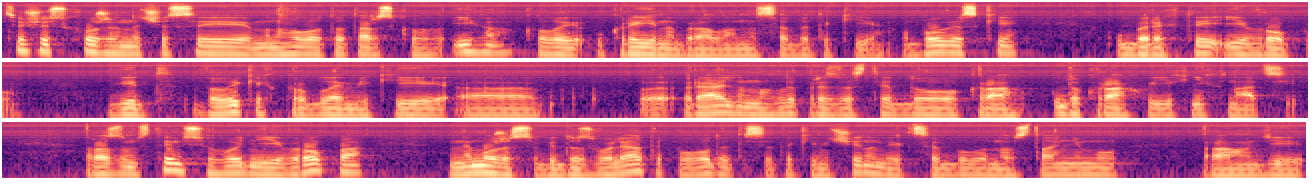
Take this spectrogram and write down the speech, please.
Це щось схоже на часи монголо-татарського іга, коли Україна брала на себе такі обов'язки уберегти Європу від великих проблем, які е, реально могли призвести до краху, до краху їхніх націй. Разом з тим, сьогодні Європа не може собі дозволяти поводитися таким чином, як це було на останньому раунді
